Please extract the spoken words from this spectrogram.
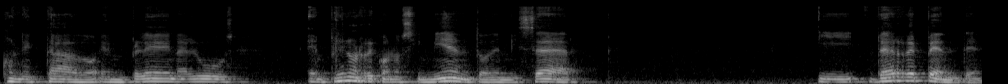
conectado, en plena luz, en pleno reconocimiento de mi ser, y de repente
